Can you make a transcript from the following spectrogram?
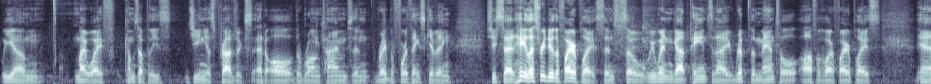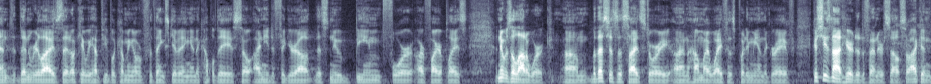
We, um, my wife comes up with these genius projects at all the wrong times, and right before Thanksgiving, she said, Hey, let's redo the fireplace. And so we went and got paint, and I ripped the mantle off of our fireplace and then realized that okay we have people coming over for thanksgiving in a couple days so i need to figure out this new beam for our fireplace. And it was a lot of work. Um, but that's just a side story on how my wife is putting me in the grave because she's not here to defend herself so i can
